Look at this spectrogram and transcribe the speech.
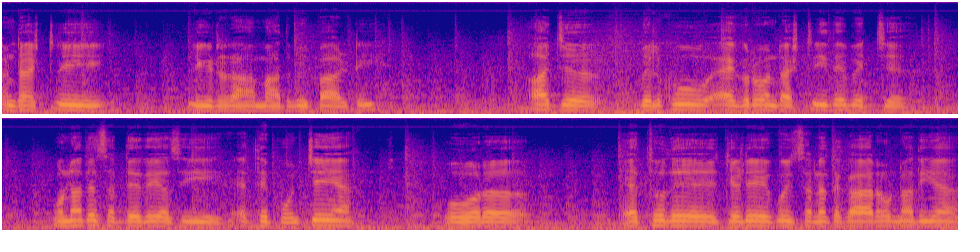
industry leader Aam Aadmi party. ਅੱਜ ਬਿਲਕੁ ਐਗਰੋ ਇੰਡਸਟਰੀ ਦੇ ਵਿੱਚ ਉਹਨਾਂ ਦੇ ਸੱਦੇ ਤੇ ਅਸੀਂ ਇੱਥੇ ਪਹੁੰਚੇ ਆ ਔਰ ਇੱਥੋਂ ਦੇ ਜਿਹੜੇ ਕੋਈ ਸਨਅਤਕਾਰ ਉਹਨਾਂ ਦੀਆਂ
